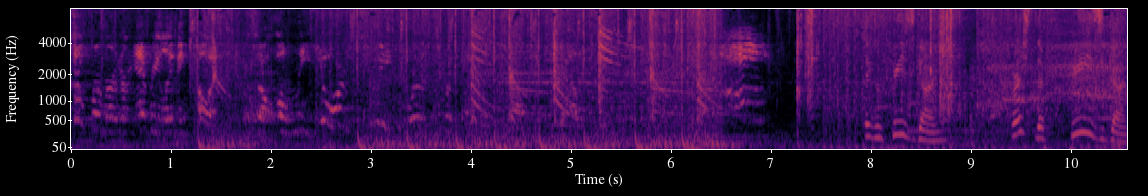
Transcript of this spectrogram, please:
super murder every living poet. So only your sweet words for Take a freeze gun. Where's the freeze gun?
